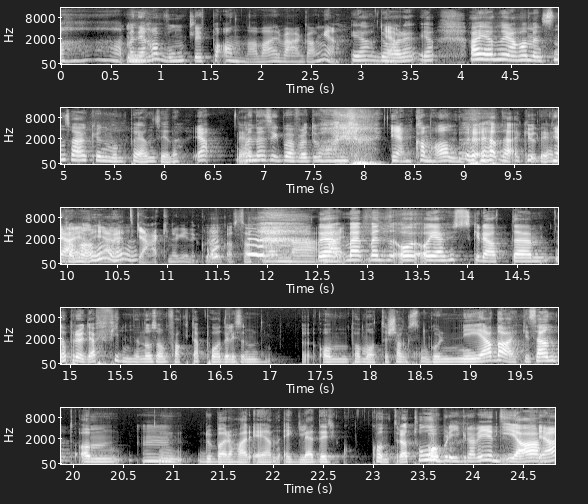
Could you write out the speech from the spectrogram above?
Ah, men jeg har vondt litt på annenhver hver gang, jeg. Ja, du Ja. har det. Ja. Ja, når jeg har mensen, så har jeg kun vondt på én side. Ja, Ja. Men det er sikkert bare for at du har én kanal. Ja, det er kun én kanal. jeg, jeg vet ikke, jeg er ikke noen gynekolog, altså. Men uh, men, men, og, og jeg husker det at eh, Nå prøvde jeg å finne noe sånn fakta på det, liksom om på en måte sjansen går ned, da, ikke sant? Om mm, du bare har én eggleder kontra to. Å bli gravid. Ja. Ja.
